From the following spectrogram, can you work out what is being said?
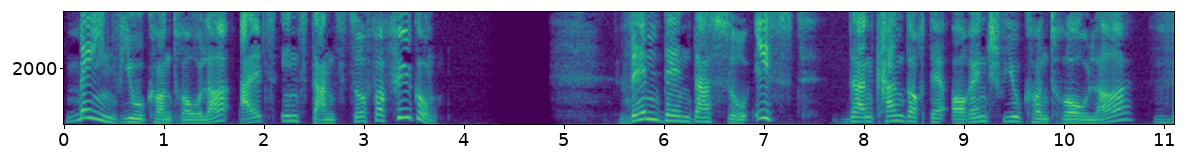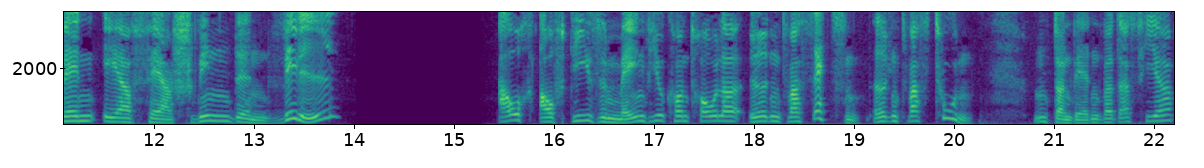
Main View Controller als Instanz zur Verfügung. Wenn denn das so ist, dann kann doch der Orange View Controller, wenn er verschwinden will, auch auf diesem Main View Controller irgendwas setzen, irgendwas tun. Und dann werden wir das hier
